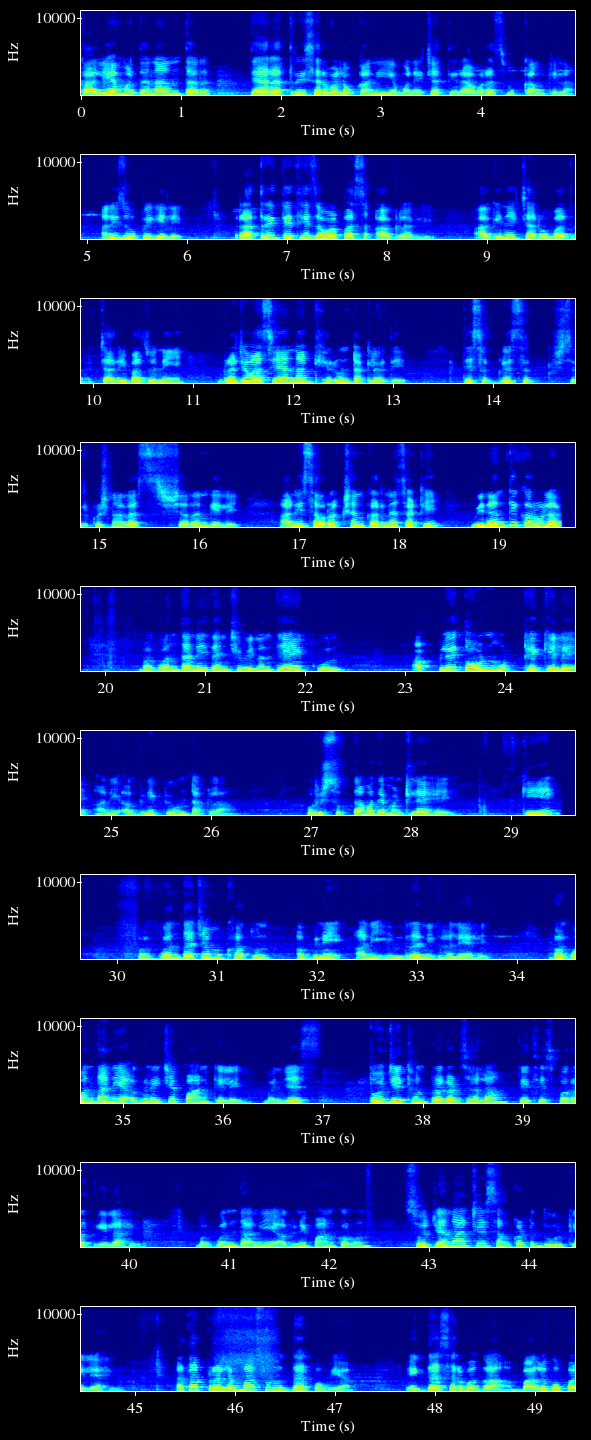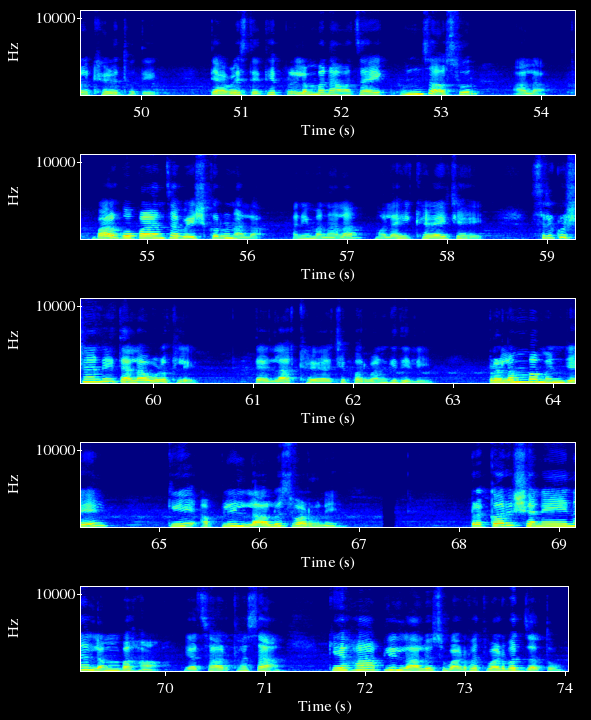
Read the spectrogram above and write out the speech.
कालिया मर्दनानंतर त्या रात्री सर्व लोकांनी यमुनेच्या तीरावरच मुक्काम केला आणि झोपे गेले. रात्री तेथे जवळपास आग लागली. आगीने चारू बाज चारी बाजूने ब्रजवासियांना घेरून टाकले होते. ते सगळे स श्रीकृष्णाला शरण गेले आणि संरक्षण करण्यासाठी विनंती करू लागले. भगवंताने त्यांची विनंती ऐकून आपले तोंड मोठे केले आणि अग्नी पिऊन टाकला. पुरुष सुक्तामध्ये म्हटले आहे की भगवंताच्या मुखातून अग्नी आणि इंद्र निघाले आहेत. भगवंतानी अग्नीचे पान केले म्हणजेच तो जेथून प्रगट झाला तेथेच परत गेला आहे. भगवंतानी अग्निपान करून स्वजनाचे संकट दूर केले आहे. आता प्रलंबासूर उद्धार पाहूया. एकदा सर्व गा बालगोपाल खेळत होते. त्यावेळेस तेथे प्रलंब नावाचा एक उंच असूर आला. बाळगोपाळांचा वेश करून आला. आणि म्हणाला मलाही खेळायचे आहे. श्रीकृष्णाने त्याला ओळखले. त्याला खेळाची परवानगी दिली. प्रलंब म्हणजे की आपली लालूच वाढवणे प्रकर्षणेन लंब हा याचा अर्थ असा की हा आपली लालूच वाढवत वाढवत जातो.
